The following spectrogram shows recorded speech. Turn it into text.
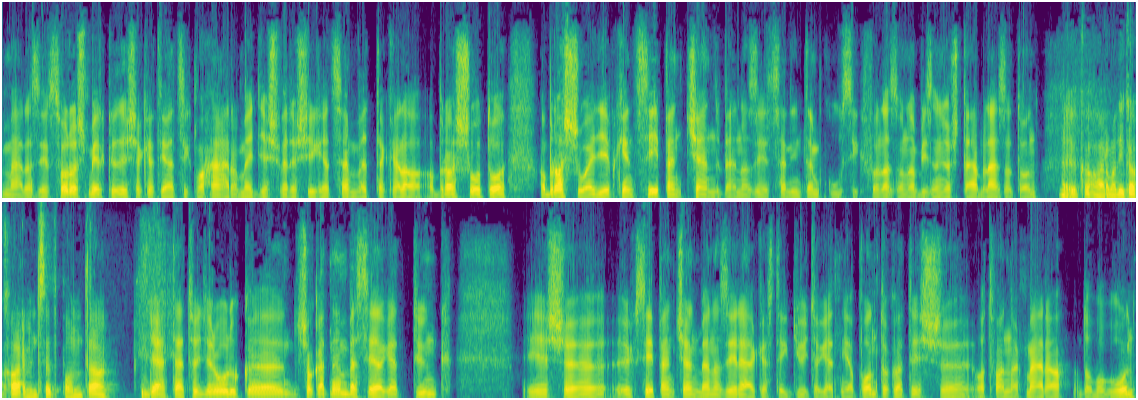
már azért szoros mérkőzéseket játszik, ma három egyes vereséget szenvedtek el a, a Brassótól. A Brassó egyébként szépen csendben azért szerintem kúszik föl azon a bizonyos táblázaton. Ők a harmadikak 35 ponttal. De, tehát hogy róluk sokat nem beszélgettünk, és ők szépen csendben azért elkezdték gyűjtögetni a pontokat, és ott vannak már a dobogón.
